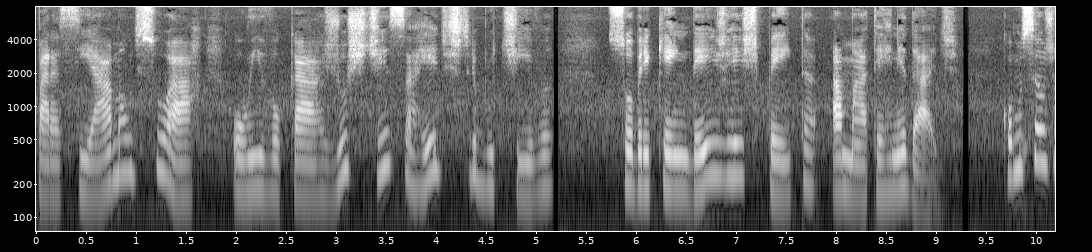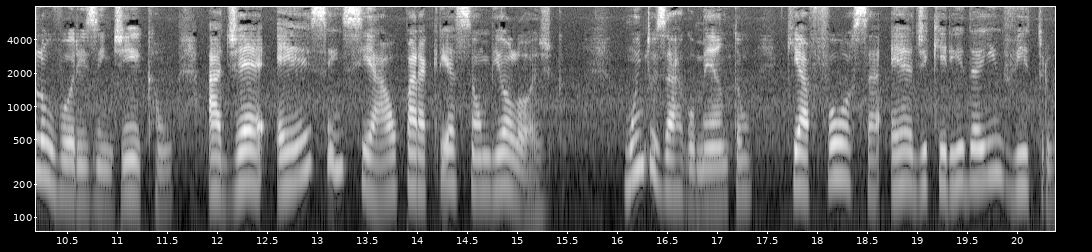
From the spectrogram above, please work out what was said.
para se amaldiçoar ou invocar justiça redistributiva sobre quem desrespeita a maternidade. Como seus louvores indicam, a Jé é essencial para a criação biológica. Muitos argumentam que a força é adquirida in vitro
